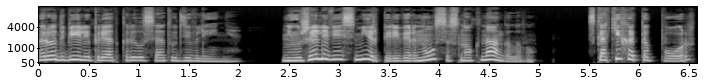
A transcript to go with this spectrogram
Рот Билли приоткрылся от удивления. Неужели весь мир перевернулся с ног на голову? С каких это пор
